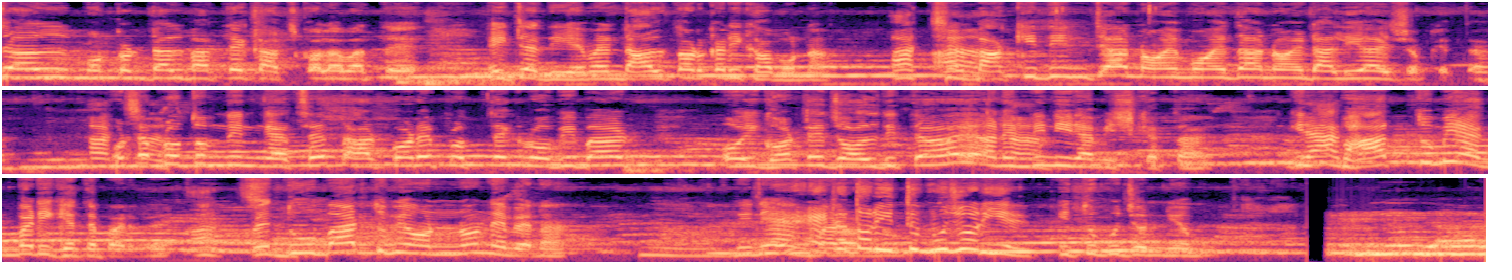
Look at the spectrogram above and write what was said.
চাল মটর ডাল ভাতে কাঁচকলা ভাতে এইটা দিয়ে মানে ডাল তরকারি খাব না। আচ্ছা। বাকি দিনটা নয় ময়দা নয় ডালিয়া এসব খেতে হয়। আচ্ছা। ওটা প্রথম দিন গেছে তারপরে প্রত্যেক রবিবার ওই ঘটে জল দিতে হয় আর এমনি হ্যাঁ। নিরামিষ খেতে হয়। ভাত তুমি একবারই খেতে পারবে। আচ্ছা। মানে দুবার তুমি অন্ন নেবে না। দিনে এটা তো ঋতু পুজোর ইয়ে। ঋতু পুজোর নিয়ম। নিয়ে যাওয়ার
